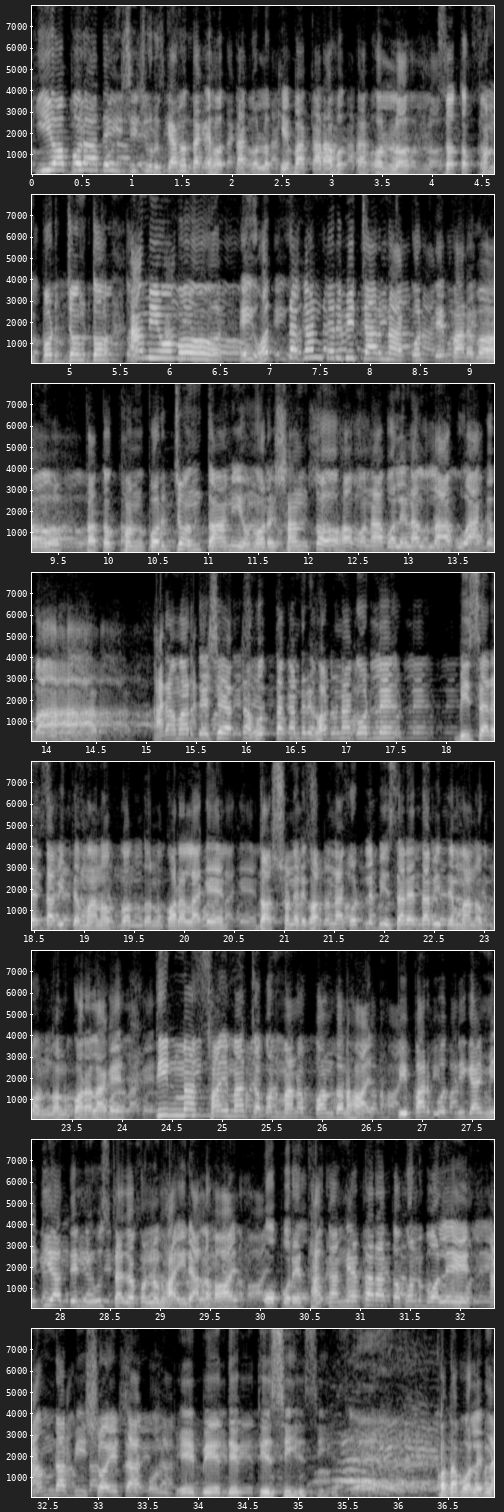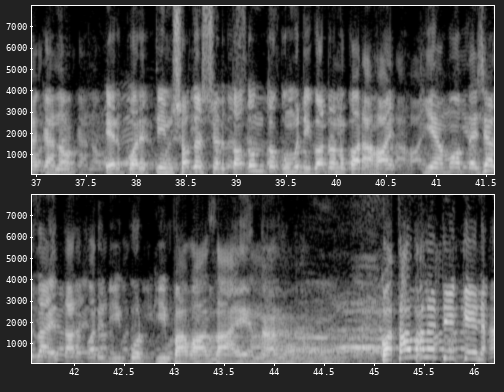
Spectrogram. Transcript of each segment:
কি অপরাধ এই শিশুর কেন তাকে হত্যা করল? কে বা কারা হত্যা করল? যতক্ষণ পর্যন্ত আমি ওমর এই হত্যাকাণ্ডের বিচার না করতে পারব, ততক্ষণ পর্যন্ত আমি ওমর শান্ত হব না, বলেন আল্লাহু আকবার। আর আমার দেশে একটা হত্যাকাণ্ডের ঘটনা ঘটলে বিচারের দাবিতে মানববন্ধন করা লাগে। দর্শনের ঘটনা ঘটলে বিচারের দাবিতে মানববন্ধন করা লাগে। তিন মাস, ছয় মাস যখন মানববন্ধন হয়, পেপার পত্রিকায়, মিডিয়াতে নিউজটা যখন ভাইরাল হয়, ওপরে থাকা নেতারা তখন বলে, আমরা বিষয়টা এখন ভেবে দেখতেছি। কথা বলেন না কেন? এরপরে তিন সদস্যের তদন্ত কমিটি গঠন করা হয়। কিয়ামত এসে যায়, তারপরে রিপোর্ট কি পাওয়া যায় না? কথা বলে ঠিক না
